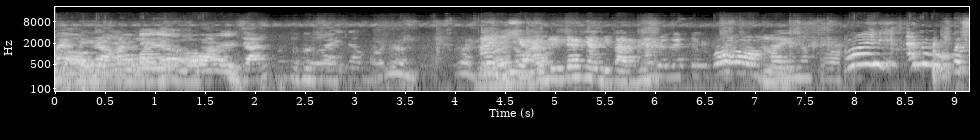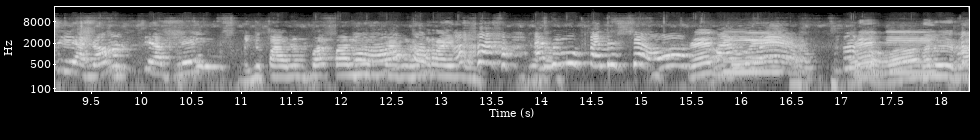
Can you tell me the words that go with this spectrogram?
babae lang, babae. Oh, yan. Ay, siya ang leader niya, ang gitar niya. Oo. Ayun na po. Hoy, ano mo ba si, ano? Si Abling? Medyo palo palo niya ako ng Raymond. Ano mo pala siya, oh? Ready? Ready? Manuel ba?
